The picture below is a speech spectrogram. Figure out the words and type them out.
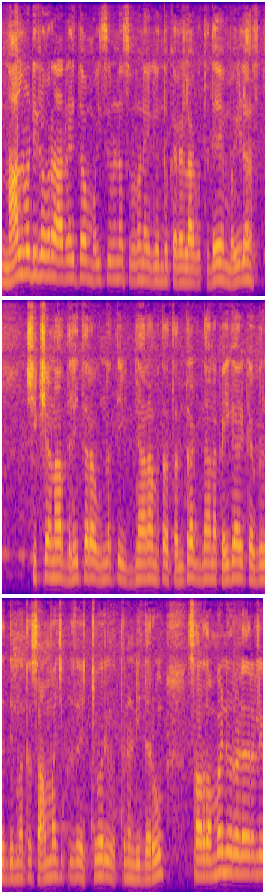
ನಾಲ್ವಡಿರವರ ಆಡಳಿತ ಮೈಸೂರಿನ ಸುವರ್ಣಯುಗ ಎಂದು ಕರೆಯಲಾಗುತ್ತದೆ. ಮಹಿಳಾ ಶಿಕ್ಷಣ, ದಲಿತರ ಉನ್ನತಿ ವಿಜ್ಞಾನ ಮತ್ತು ತಂತ್ರಜ್ಞಾನ ಕೈಗಾರಿಕೆ ಅಭಿವೃದ್ಧಿ ಮತ್ತು ಸಾಮಾಜಿಕ ಹೆಚ್ಚುವರಿ ಒತ್ತು ನೀಡಿದ್ದರು ಸಾವಿರದ ಒಂಬೈನೂರ ಏಳರಲ್ಲಿ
